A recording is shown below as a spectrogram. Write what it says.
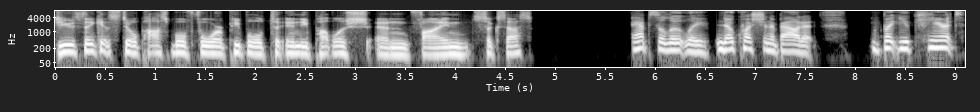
Do you think it's still possible for people to indie publish and find success? Absolutely. No question about it. But you can't,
